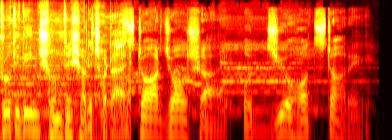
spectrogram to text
প্রতিদিন সন্ধ্যে সাড়ে ছটায়। স্টার জলসায় ও জিও হটস্টারে।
